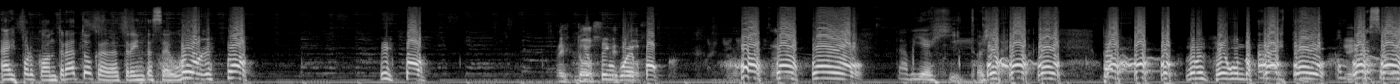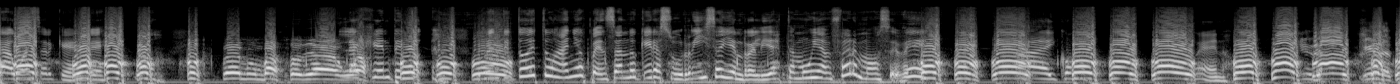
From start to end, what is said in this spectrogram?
Ah, es por contrato cada 30 segundos. ¡Jo, esto! Esto, estos, yo tengo estos. Está viejito. ¡Jo, ya. Dame un segundo. Ah. Un vaso de agua, acérquense. Dame un vaso de agua. La gente durante todos estos años pensando que era su risa y en realidad está muy enfermo, se ve. Ay, cómo-. Bueno. ¡Jo, jo, jo! Queda- ¡Jo,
